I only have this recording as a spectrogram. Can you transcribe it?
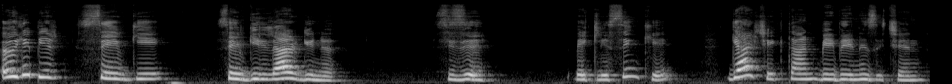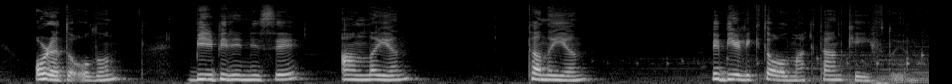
Öyle bir sevgi, sevgililer günü sizi beklesin ki gerçekten birbiriniz için orada olun. Birbirinizi anlayın, tanıyın ve birlikte olmaktan keyif duyun.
